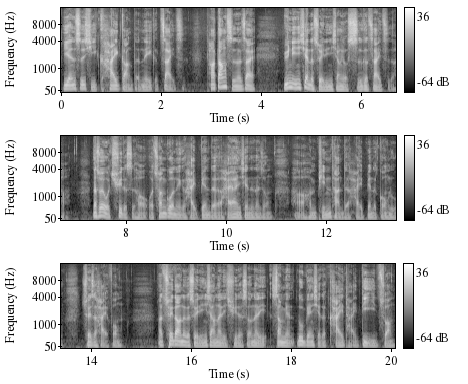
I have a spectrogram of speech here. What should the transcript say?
严思琪开港的那个寨子，他当时呢在云林县的水林乡有十个寨子哈。那所以我去的时候，我穿过那个海边的海岸线的那种啊很平坦的海边的公路，吹着海风，那吹到那个水林乡那里去的时候，那里上面路边写着“开台第一庄”，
